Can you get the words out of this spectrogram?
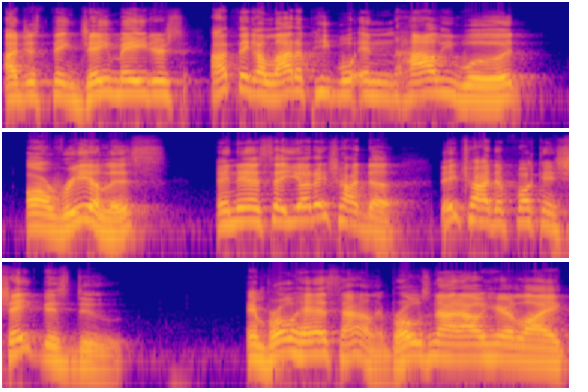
I just think Jay Majors. I think a lot of people in Hollywood are realists, and they'll say, "Yo, they tried to they tried to fucking shake this dude." And bro has talent. Bro's not out here like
